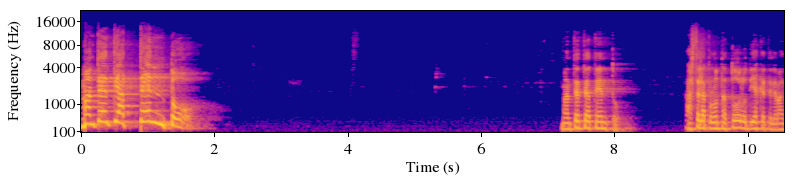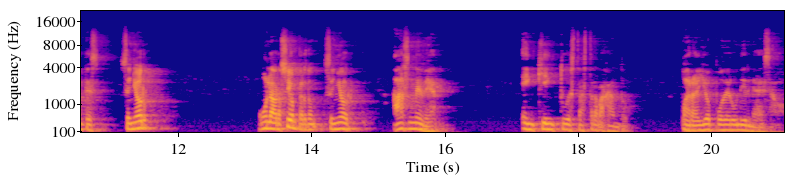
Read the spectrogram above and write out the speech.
Mantente atento. Mantente atento. Hazte la pregunta todos los días que te levantes. Señor, la oración, perdón. Señor, hazme ver en quién tú estás trabajando para yo poder unirme a esa obra.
